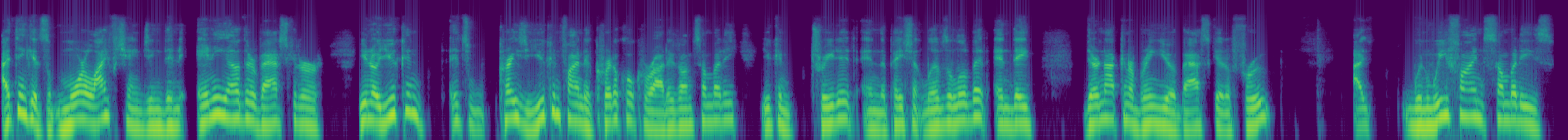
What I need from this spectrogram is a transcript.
I think it's more life changing than any other vascular. You know, you can it's crazy. You can find a critical carotid on somebody, you can treat it, and the patient lives a little bit, and they they're not going to bring you a basket of fruit. I when we find somebody's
